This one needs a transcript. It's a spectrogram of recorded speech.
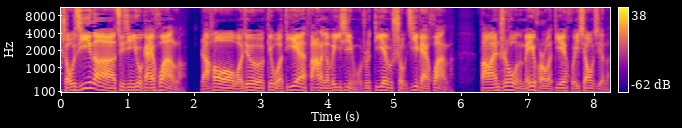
手机呢？最近又该换了，然后我就给我爹发了个微信，我说爹，手机该换了。发完之后呢，没一会儿我爹回消息了，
